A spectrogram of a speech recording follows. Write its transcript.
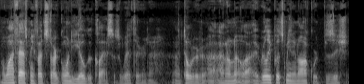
My wife asked me if I'd start going to yoga classes with her, and I, I told her, I, I don't know. I, it really puts me in an awkward position.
